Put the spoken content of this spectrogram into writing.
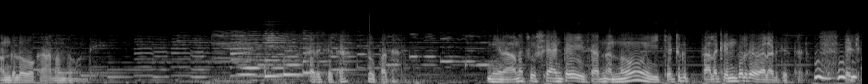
అందులో ఒక ఆనందం ఉంది. సరే సీత నువ్వు పద. మీ నాన్న చూసా అంటే ఈసారి నన్ను ఈ చెట్టుకు తలకిందులుగా వేలాడిస్తాడు వెళ్ళు.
